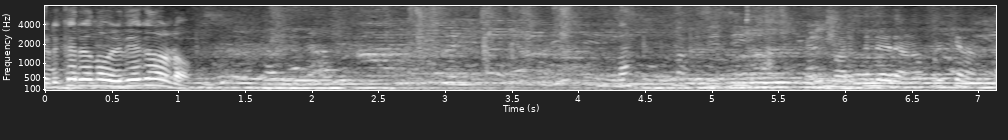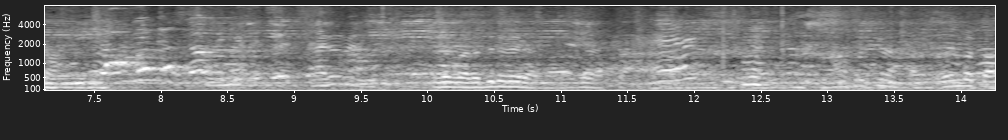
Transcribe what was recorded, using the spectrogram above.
എടുക്കരുതെന്ന് എഴുതിയേക്കുന്നുണ്ടോ ഈ മരത്തിന്റെ പേര് ആഫ്രിക്കൻ അട്ട അല്ല മരത്തിന്റെ പേര് ആഫ്രിക്കൻ അട്ട അതെന്താ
